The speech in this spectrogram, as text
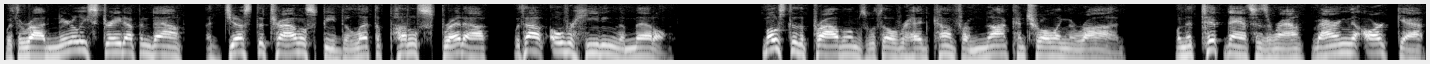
With the rod nearly straight up and down, adjust the travel speed to let the puddle spread out without overheating the metal. Most of the problems with overhead come from not controlling the rod. When the tip dances around, varying the arc gap,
